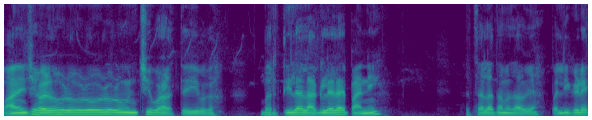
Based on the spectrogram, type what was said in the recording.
पाण्याची हळूहळू हळूहळू उंची वाढते ही बघा. भरतीला लागलेलं आहे पाणी. तर चला तर मग जाऊया. पलीकडे.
